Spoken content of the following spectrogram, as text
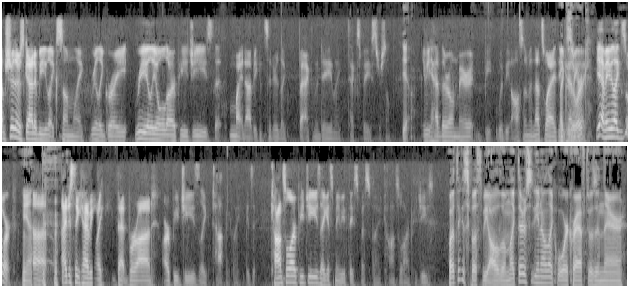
I'm sure there's got to be like some like really great, really old RPGs that might not be considered like back in the day, like text based or something. Yeah, Maybe had their own merit and be, would be awesome, and that's why I think Like having, Zork? yeah, maybe like Zork. yeah. Uh, I just think having like that broad RPGs like topic, like is it console RPGs? I guess maybe if they specify console RPGs. Well, I think it's supposed to be all of them. Like, there's, you know, like Warcraft was in there,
